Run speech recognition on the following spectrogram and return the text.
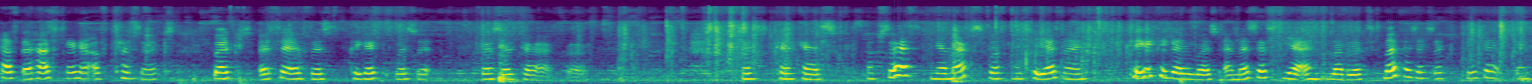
Has the hashtag of Cossacks, Bucks, a surface, Kirk, Lesser, Lesser Kirka. Kirkas. Obsessed, yeah, Max, was Kirka, KKK was MSS, yeah, and Roblox. My Kuka, and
